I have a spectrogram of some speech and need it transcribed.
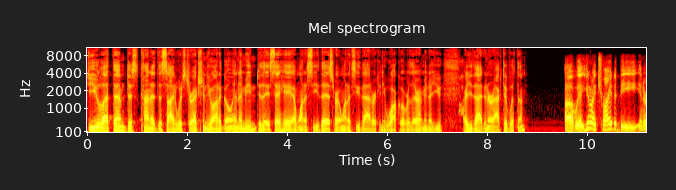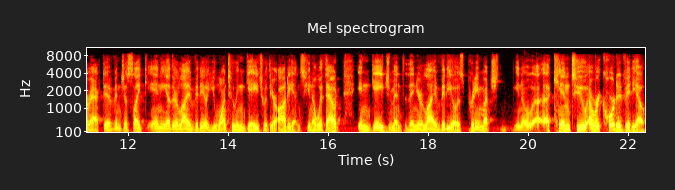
Do you let them just kind of decide which direction you ought to go in? I mean, do they say, "Hey, I want to see this or I want to see that," or can you walk over there? I mean, are you are you that interactive with them? Uh, well, you know, I try to be interactive, and just like any other live video, you want to engage with your audience. You know, without engagement, then your live video is pretty much, you know, akin to a recorded video.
